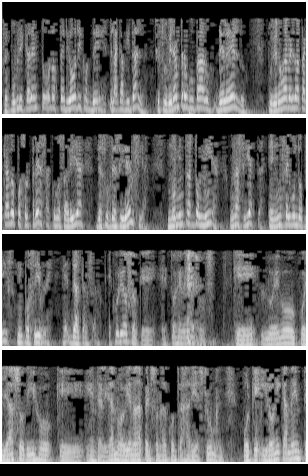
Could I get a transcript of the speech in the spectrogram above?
fue publicada en todos los periódicos de, la capital. Si se hubieran preocupado de leerlo, pudieron haberlo atacado por sorpresa cuando salía de su residencia, no mientras dormía, una siesta en un segundo piso, imposible eh, de alcanzar. Es curioso que estos eventos que luego Collazo dijo que en realidad no había nada personal contra Harry Struman, porque irónicamente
